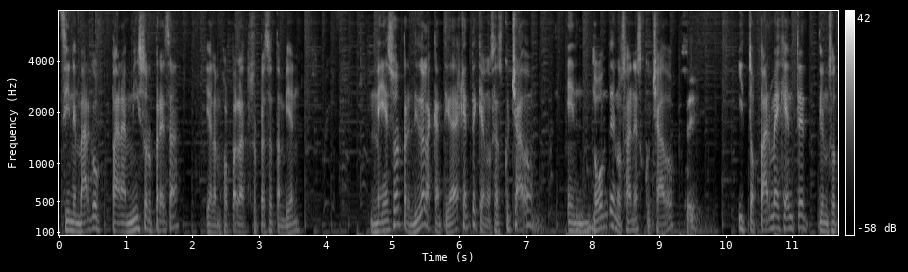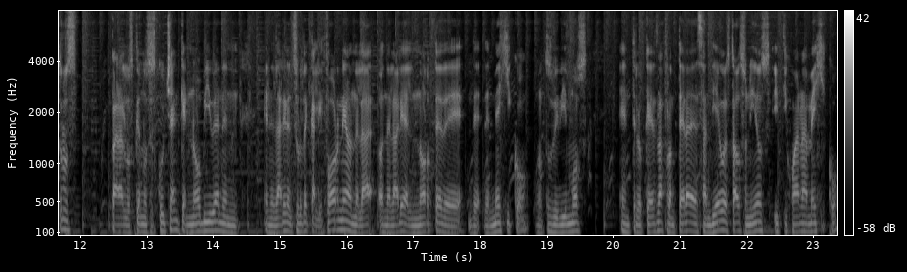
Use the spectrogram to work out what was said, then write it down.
Sin embargo, para mi sorpresa, y a lo mejor para tu sorpresa también, me he sorprendido la cantidad de gente que nos ha escuchado, en dónde nos han escuchado. Sí. Y toparme gente que nosotros, para los que nos escuchan, que no viven en, en el área del sur de California o en el, en el área del norte de, de, de, México. Nosotros vivimos entre lo que es la frontera de San Diego, Estados Unidos, y Tijuana, México.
